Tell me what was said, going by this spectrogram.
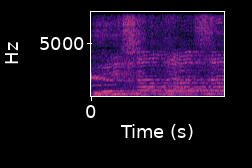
Deixa pra praça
